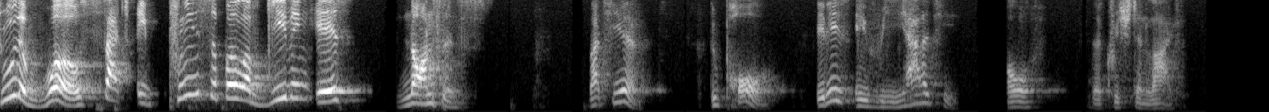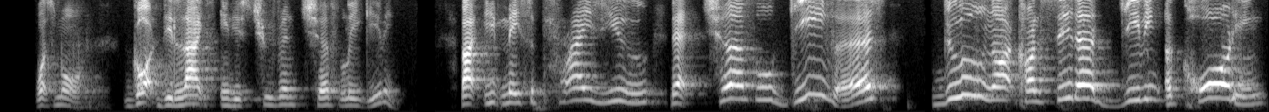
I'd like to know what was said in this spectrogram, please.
To the world, such a principle of giving is nonsense. But here, to Paul, it is a reality of the Christian life. What's more, God delights in his children cheerfully giving. But it may surprise you that cheerful givers do not consider giving according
